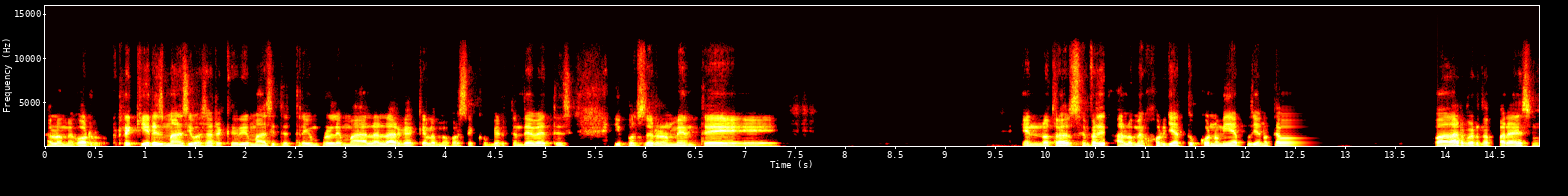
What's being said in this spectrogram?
a lo mejor requieres más y vas a requerir más y te trae un problema a la larga que a lo mejor se convierte en diabetes y posteriormente eh, en otras a lo mejor ya tu economía pues ya no te va a dar, ¿verdad? Para eso.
